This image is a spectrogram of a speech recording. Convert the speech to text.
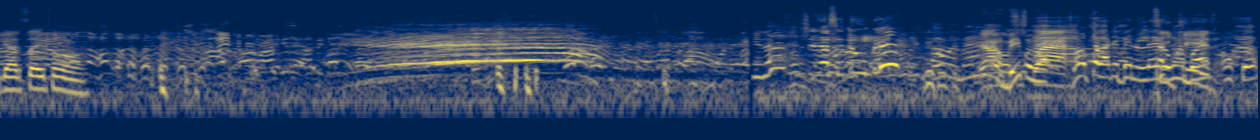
What you gotta say to him? Shit, that's a new bitch. Y'all go Beaver subscribe. Don't care about this being the last one, boy. kids. Don't care.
